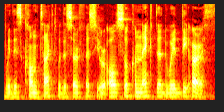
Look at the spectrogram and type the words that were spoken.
with this contact with the surface, you're also connected with the earth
